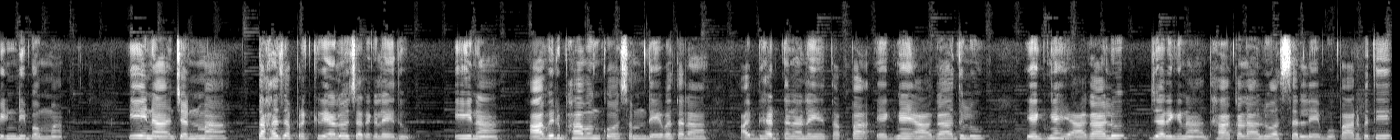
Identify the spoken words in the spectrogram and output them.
పిండి బొమ్మ. ఈయన జన్మ సహజ ప్రక్రియలో జరగలేదు. ఈయన ఆవిర్భావం కోసం దేవతల అభ్యర్థనలే తప్ప యజ్ఞయాగాదులు యజ్ఞయాగాలు జరిగిన దాఖలాలు అస్సలు లేవు. పార్వతి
